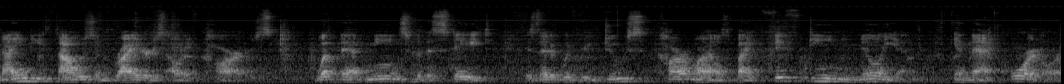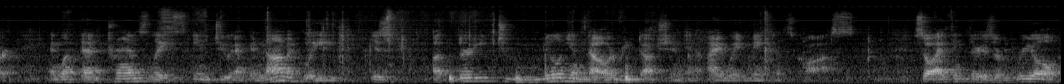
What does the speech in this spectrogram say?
90,000 riders out of cars. What that means for the state is that it would reduce car miles by 15 million in that corridor. And what that translates into economically is a $32 million reduction in highway maintenance costs. So I think there is a real,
